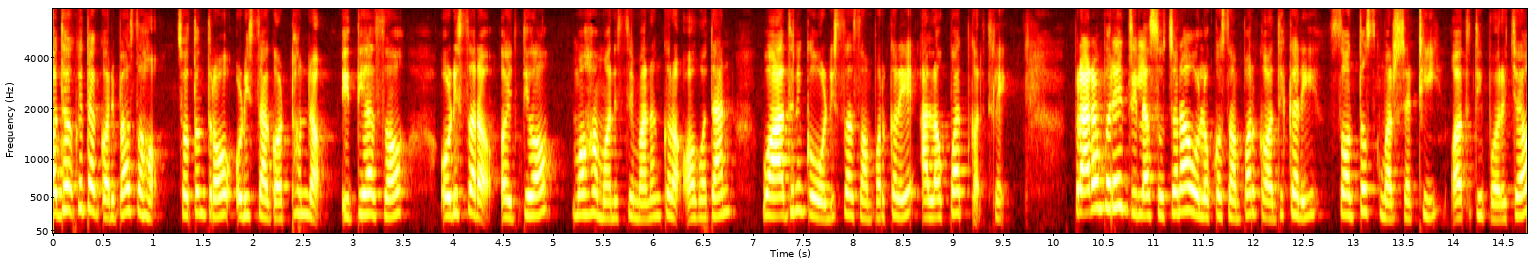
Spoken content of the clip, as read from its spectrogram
ଅଧ୍ୟକ୍ଷତା କରିବା ସହ ସ୍ୱତନ୍ତ୍ର ଓଡ଼ିଶା ଗଠନର ଇତିହାସ ଓଡ଼ିଶାର ଐତିହ୍ୟ ମହାମନୀଷୀମାନଙ୍କର ଅବଦାନ ଓ ଆଧୁନିକ ଓଡ଼ିଶା ସମ୍ପର୍କରେ ଆଲୋକପାତ କରିଥିଲେ। ପ୍ରାରମ୍ଭରେ ଜିଲ୍ଲା ସୂଚନା ଓ ଲୋକସମ୍ପର୍କ ଅଧିକାରୀ ସନ୍ତୋଷ କୁମାର ସେଠୀ ଅତିଥି ପରିଚୟ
